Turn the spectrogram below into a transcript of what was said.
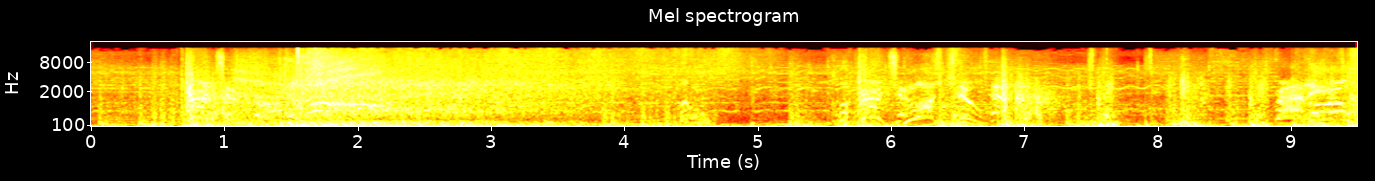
Lost two! Rally!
